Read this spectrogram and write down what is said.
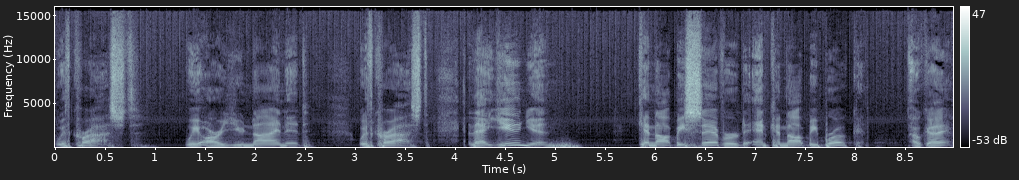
with Christ. We are united with Christ. And that union cannot be severed and cannot be broken. Okay?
